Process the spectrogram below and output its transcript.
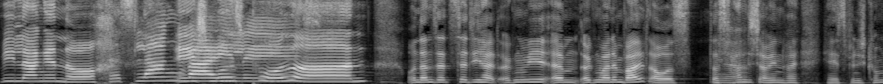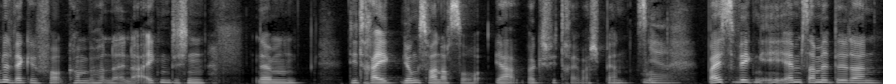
wie lange noch? Das ist Ich muss langweilig. pullern. Und dann setzt er die halt irgendwie ähm, irgendwann im Wald aus. Das Ja. fand ich auf jeden Fall. Ja, jetzt bin ich komplett weggekommen von einer eigentlichen. Ähm, die drei Jungs waren auch so, ja, wirklich wie drei Waschbären. So. Ja. Weißt du, wegen EM-Sammelbildern.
